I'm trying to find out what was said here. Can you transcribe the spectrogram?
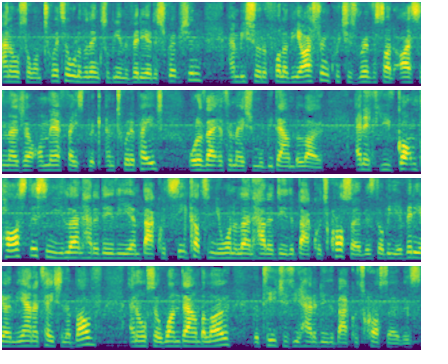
and also on Twitter. All of the links will be in the video description. And be sure to follow the ice rink, which is Riverside Ice and Leisure, on their Facebook and Twitter page. All of that information will be down below. And if you've gotten past this and you learned how to do the um, backwards C cuts and you want to learn how to do the backwards crossovers, there'll be a video in the annotation above and also one down below that teaches you how to do the backwards crossovers.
